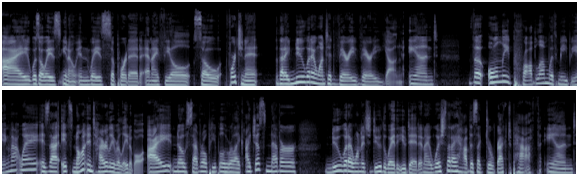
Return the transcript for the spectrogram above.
I was always, you know, in ways supported. And I feel so fortunate that I knew what I wanted very, very young. And the only problem with me being that way is that it's not entirely relatable. I know several people who are like, I just never knew what I wanted to do the way that you did. And I wish that I had this like direct path. And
